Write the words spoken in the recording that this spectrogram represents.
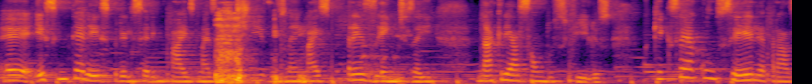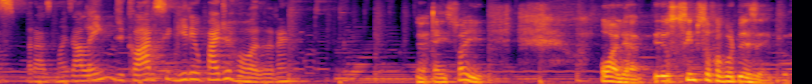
é, esse interesse para eles serem pais mais ativos né, e mais presentes aí na criação dos filhos. O que, que você aconselha para as mães, além de, claro, seguirem o pai de rosa, né? É isso aí. Olha, eu sempre sou a favor do exemplo.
